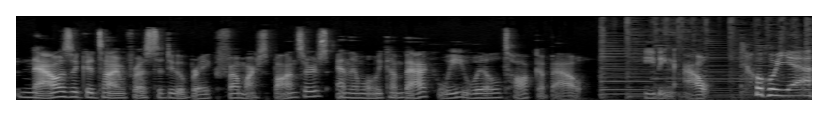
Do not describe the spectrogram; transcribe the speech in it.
now is a good time for us to do a break from our sponsors, and then when we come back, we will talk about eating out. Oh yeah.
